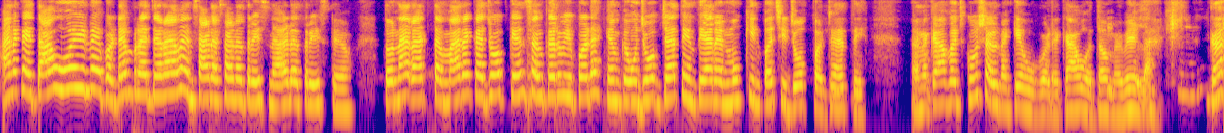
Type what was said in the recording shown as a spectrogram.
આને કઈ તાવ હોય ને પણ ટેમ્પરેચર આવે ને સાડા સાડત્રીસ ને આડત્રીસ ને તો ના રાખતા મારે કા જોબ કેન્સલ કરવી પડે? કેમ કે હું જોબ જાતી ને ત્યારે મૂકીને પછી જોબ પર જાતી. અને કા પછી કુશલ ને કેવું પડે કે આવો તમે વેલા. કા?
